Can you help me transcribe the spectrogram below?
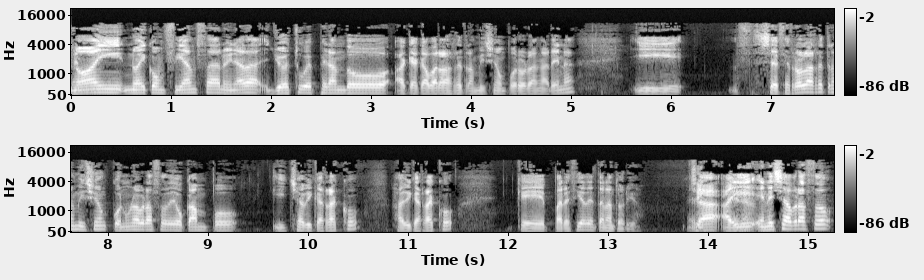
no hay no hay confianza, no hay nada. Yo estuve esperando a que acabara la retransmisión por hora en arena y se cerró la retransmisión con un abrazo de Ocampo y Xavi Carrasco, Javi Carrasco, que parecía de tanatorio. Era, sí, ahí era. en ese abrazo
